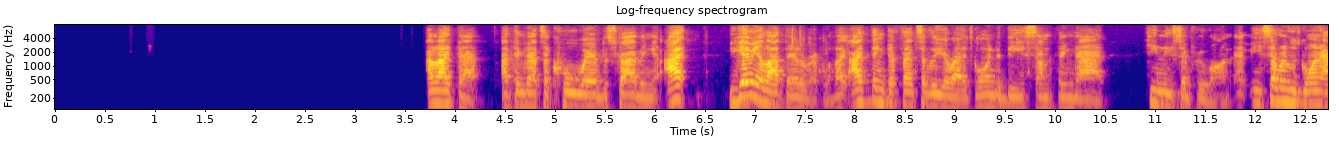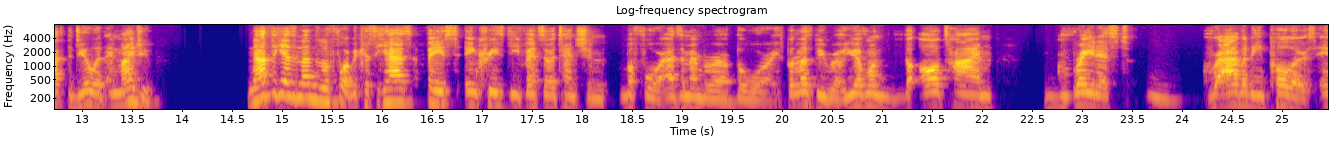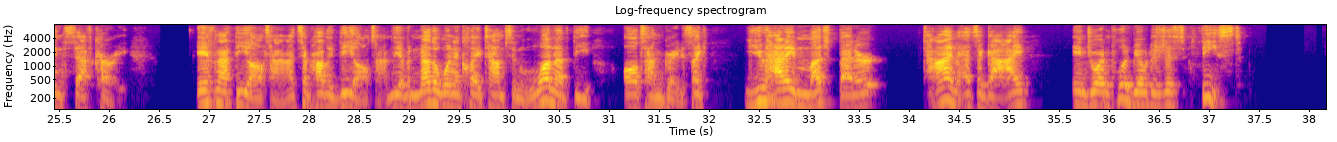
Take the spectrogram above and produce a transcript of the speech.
I like that. I think that's a cool way of describing it. I you gave me a lot there to work with. Like I think defensively, you're right. It's going to be something that he needs to improve on. And he's someone who's going to have to deal with. And mind you, not that he hasn't done this before, because he has faced increased defensive attention before as a member of the Warriors. But let's be real, you have one of the all-time greatest gravity pullers in Steph Curry, if not the all-time. I'd say probably the all-time. You have another one in Klay Thompson, one of the all-time greatest. Like you had a much better time as a guy in Jordan Poole to be able to just feast.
